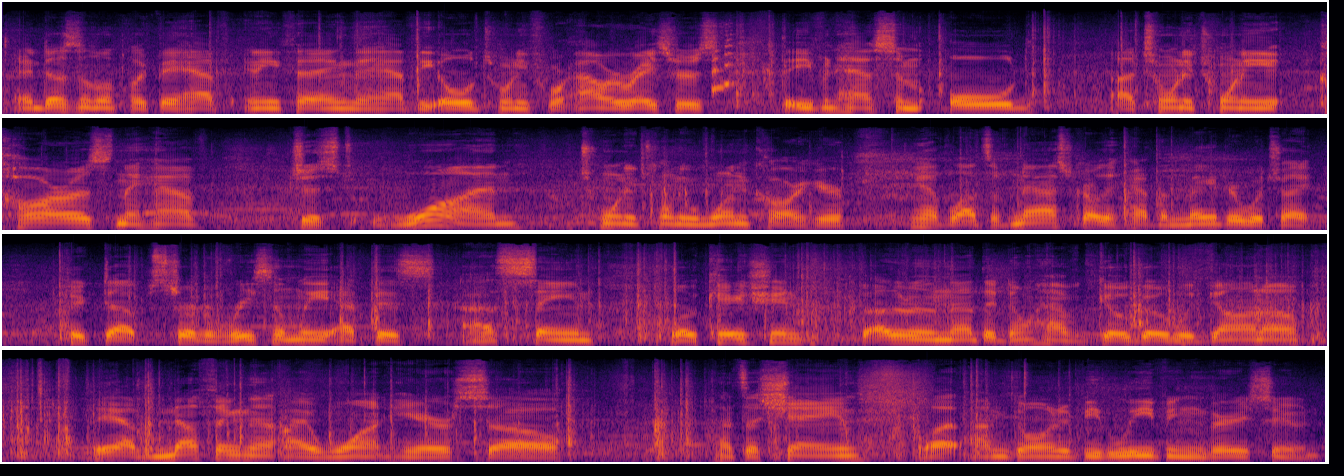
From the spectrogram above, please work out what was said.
and it doesn't look like they have anything. They have the old 24 hour racers. They even have some old uh, 2020 cars and they have just one 2021 car here. They have lots of NASCAR. They have a Mater which I picked up sort of recently at this uh, same location. But other than that, they don't have Go-Go Logano. They have nothing that I want here, so that's a shame, but I'm going to be leaving very soon.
